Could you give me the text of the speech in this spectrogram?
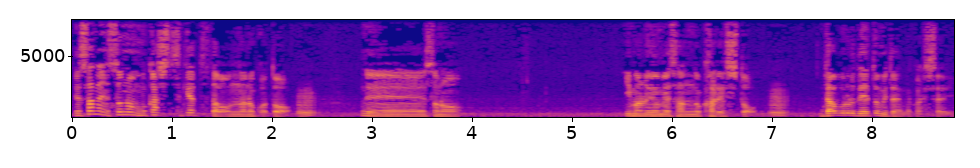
でさらにその昔付き合ってた女の子と、うん。でその今の嫁さんの彼氏とうん。ダブルデートみたいなのがしたり、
